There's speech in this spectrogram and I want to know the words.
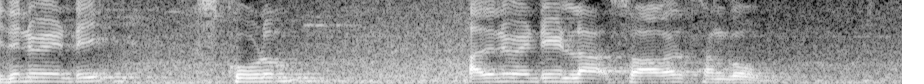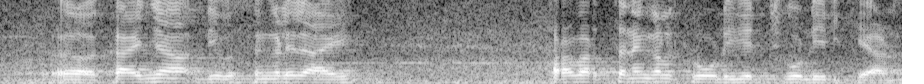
ഇതിനുവേണ്ടി സ്കൂളും അതിനുവേണ്ടിയുള്ള സ്വാഗത സംഘവും കഴിഞ്ഞ ദിവസങ്ങളിലായി പ്രവർത്തനങ്ങൾ ക്രോഡീകരിച്ചുകൊണ്ടിരിക്കുകയാണ്.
